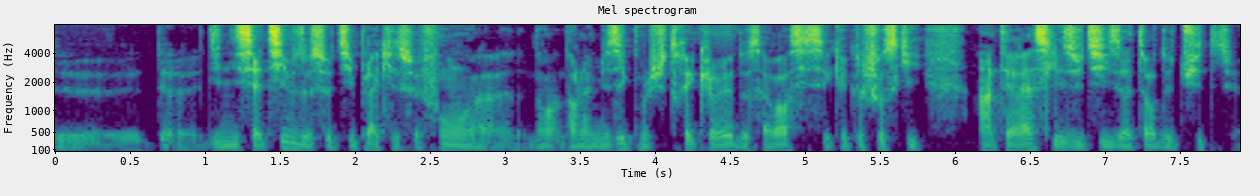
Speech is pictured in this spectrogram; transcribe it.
d'initiatives de, ce type-là qui se font euh, dans, la musique. Moi, je suis très curieux de savoir si c'est quelque chose qui intéresse les utilisateurs de Twitch euh,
